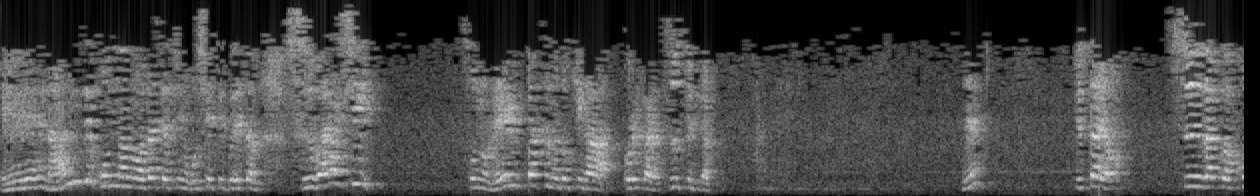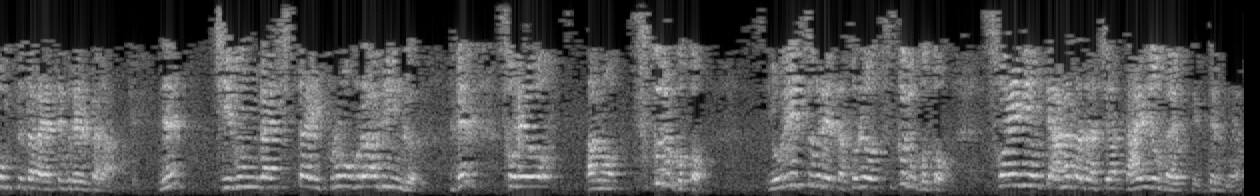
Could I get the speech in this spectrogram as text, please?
えー、なんでこんなの私たちに教えてくれたの？素晴らしい。その連発の時がこれからずっと開くね？言ったよ。数学はコンピューターがやってくれるから。ね？自分がしたいプログラミング、ね、それをあの作ること。より優れたそれを作ること。それによってあなたたちは大丈夫だよって言ってるんだよ。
